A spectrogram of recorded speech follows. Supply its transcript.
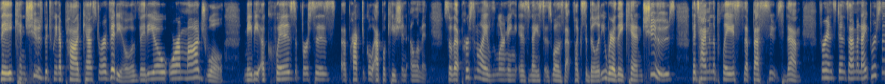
they can choose between a podcast or a video, a video or a module, maybe a quiz versus a practical application element. So that personalized learning is nice, as well as that flexibility where they can choose the time and the place that best suits them. For instance, I'm a night person,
